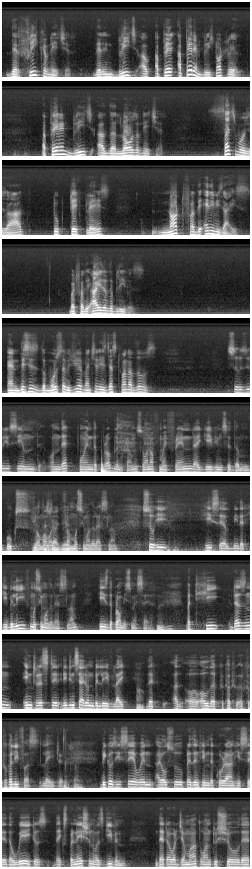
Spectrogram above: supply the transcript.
They're freak of nature. They're in breach of appar- apparent breach, not real. Apparent breach of the laws of nature. Such mujizat took take place not for the enemy's eyes, but for the eyes of the believers. And this is the Mosa which you have mentioned is just one of those. So Huzur, you see, on, th- on that point, the problem comes. One of my friend, I gave him say, the books from that's our right, from yes. Muslim Islam. So he he told me that he believed Muslim al Islam. He is the promised Messiah, but he doesn't interested. He didn't say I don't believe like Oh. the uh, all the caliphs later. Right. because he say when I also present him the Quran, he said the way it was, the explanation was given that our Jamaat want to show that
